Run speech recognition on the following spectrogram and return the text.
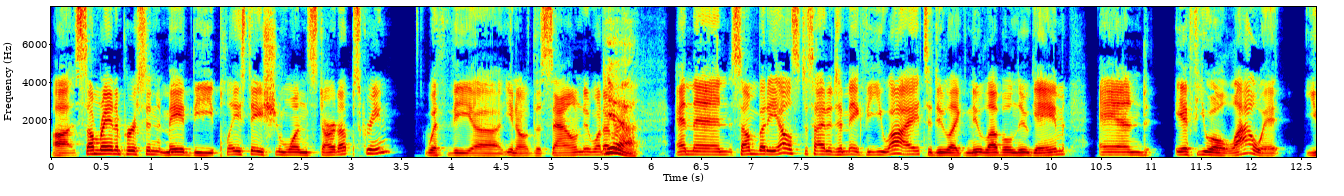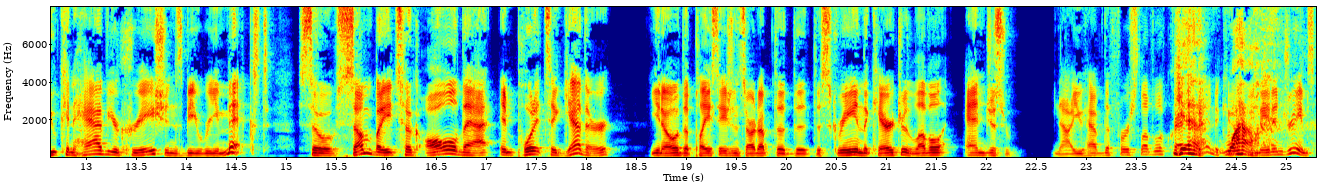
Uh, some random person made the PlayStation One startup screen with the uh, you know the sound and whatever. Yeah. And then somebody else decided to make the UI to do like new level, new game. And if you allow it, you can have your creations be remixed. So somebody took all that and put it together, you know, the PlayStation startup, the, the, the screen, the character, the level, and just now you have the first level of Crash Yeah, Bandicoot wow. you made in Dreams.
